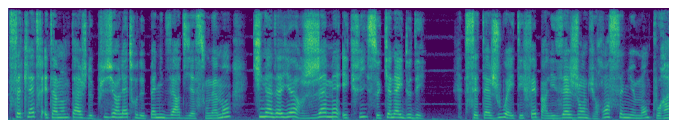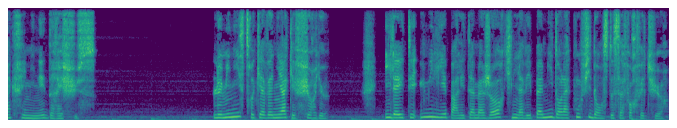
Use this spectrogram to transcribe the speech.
Cette lettre est un montage de plusieurs lettres de Panizzardi à son amant, qui n'a d'ailleurs jamais écrit ce canaille de dé. Cet ajout a été fait par les agents du renseignement pour incriminer Dreyfus. Le ministre Cavagnac est furieux. Il a été humilié par l'état-major qui ne l'avait pas mis dans la confidence de sa forfaiture.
